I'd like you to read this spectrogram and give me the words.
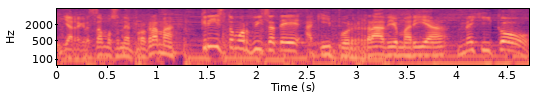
Y ya regresamos en el programa Cristo Morfízate aquí por Radio María México.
